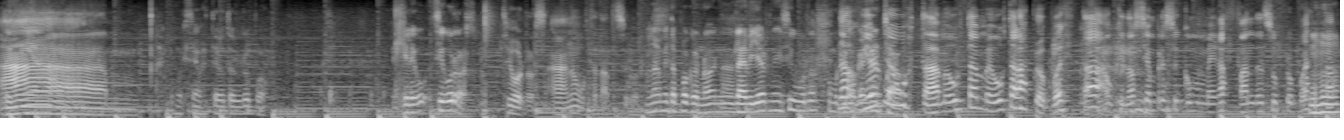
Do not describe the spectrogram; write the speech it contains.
Ah, tenía. mm, ¿Cómo que se llama este otro grupo? El que le gu- Sigur Rós. Sigur Rós. Ah, no me gusta tanto Sigur Rós. No, a mí tampoco, no. Ni Ah. la Bjork ni Sigur Rós, como que No, nunca Björk me gusta, me gusta, me gustan las propuestas, aunque no siempre soy como mega fan de sus propuestas,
